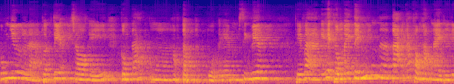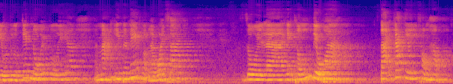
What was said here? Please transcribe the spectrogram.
cũng như là thuận tiện cho cái công tác học tập của các em sinh viên. Thế và cái hệ thống máy tính ờ, tại các phòng học này thì đều được kết nối với ờ, mạng internet hoặc là wifi. Rồi là hệ thống điều hòa tại các cái phòng học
